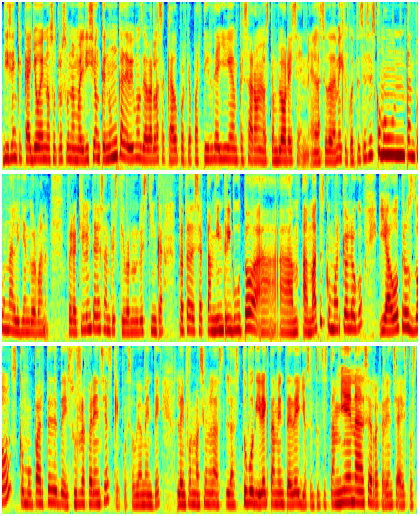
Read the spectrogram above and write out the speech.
dicen que cayó en nosotros una maldición que nunca debimos de haberla sacado porque a partir de allí empezaron los temblores en, la Ciudad de México. Entonces es como un tanto una leyenda urbana. Pero aquí lo interesante es que Bernardo Esquinca trata de hacer también tributo a, a, Matos como arqueólogo y a otros dos como parte de, sus referencias, que pues obviamente la información las, las tuvo directamente de ellos. Entonces también hace referencia a estos,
